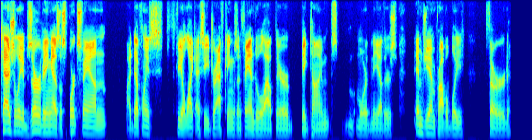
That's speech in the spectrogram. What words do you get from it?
casually observing as a sports fan, I definitely feel like I see DraftKings and FanDuel out there big time more than the others. MGM probably third,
